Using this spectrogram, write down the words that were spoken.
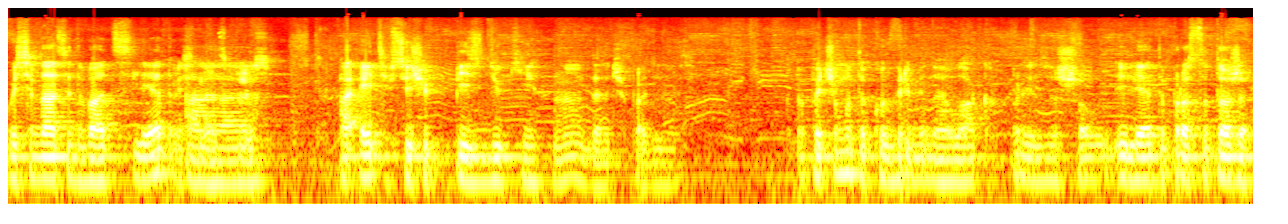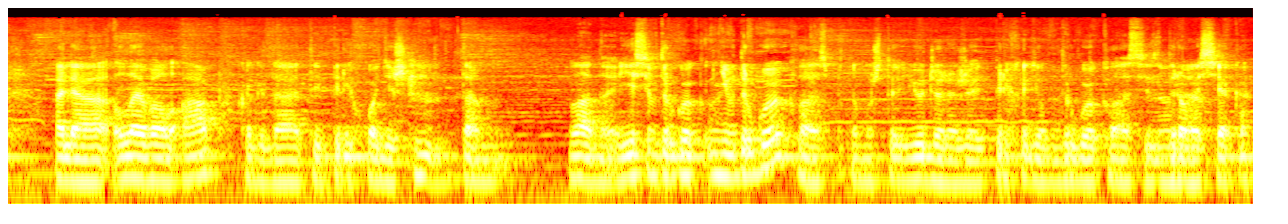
18-20 лет, 18 а, плюс. а эти все еще пиздюки. Ну да, что поделать. А Почему такой временной лак произошел? Или это просто тоже а-ля level up, когда ты переходишь там... Ладно, если в другой, не в другой класс, потому что Юджера же переходил в другой класс из Ну да. дровосека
